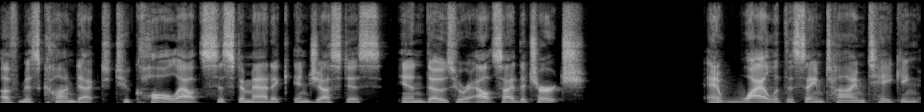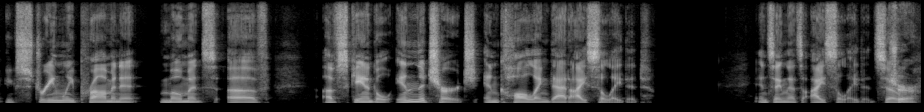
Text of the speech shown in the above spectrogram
of misconduct to call out systematic injustice in those who are outside the church and while at the same time taking extremely prominent moments of of scandal in the church and calling that isolated and saying that's isolated so sure.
